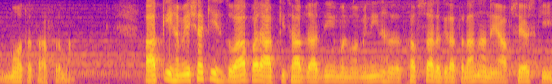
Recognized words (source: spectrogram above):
موت عطا فرما۔ آپ کی ہمیشہ کی اس دعا پر آپ کی صاحبزادی ام المومنین حضرت حفصہ رضی اللہ تعالیٰ نے آپ سے عرض کی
